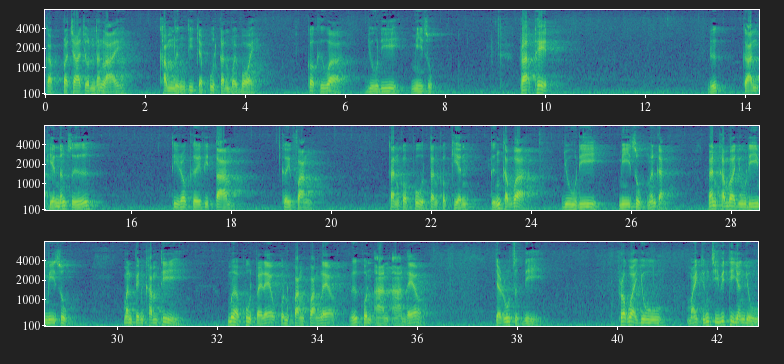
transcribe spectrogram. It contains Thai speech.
กับประชาชนทั้งหลายคำหนึ่งที่จะพูดกันบ่อยๆ ก็คือว่าอยู่ดีมีสุข พระเทศ หรือการเขียนหนังสือที่เราเคยติดตามเคยฟัง ท่านก็พูดท่านก็เขียนถึงคำว่าอยู่ดีมีสุขเหมือนกันงั้นคำว่าอยู่ดีมีสุข มันเป็นคำที่เมื่อพูดไปแล้วคนฟังฟังแล้ว หรือคนอ่านอ่านแล้ว จะรู้สึกดี เพราะว่าอยู่หมายถึงชีวิตที่ยังอยู่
